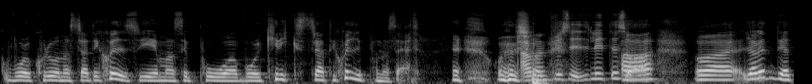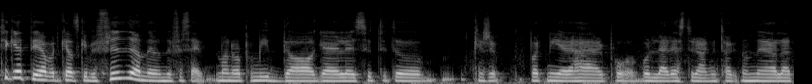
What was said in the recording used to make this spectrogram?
vår coronastrategi så ger man sig på vår krigsstrategi på något sätt. Ja men precis, lite så. Ja, och jag vet inte, jag tycker att det har varit ganska befriande under för sig. Man har varit på middagar eller suttit och kanske varit nere här på vår lilla restaurang och tagit någon öl. Att,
